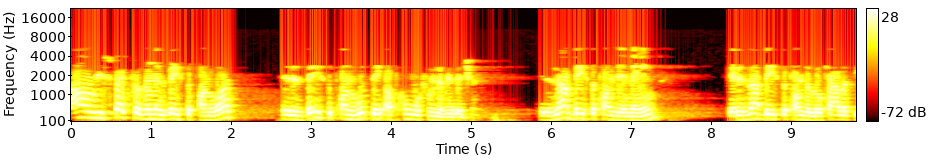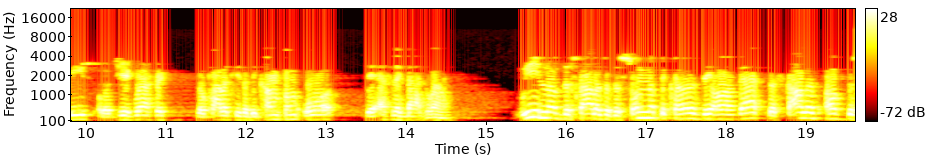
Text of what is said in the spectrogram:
Our respect for them is based upon what? It is based upon what they uphold from the religion. It is not based upon their names. It is not based upon the localities or geographic localities that they come from or their ethnic background. We love the scholars of the Sunnah because they are that, the scholars of the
